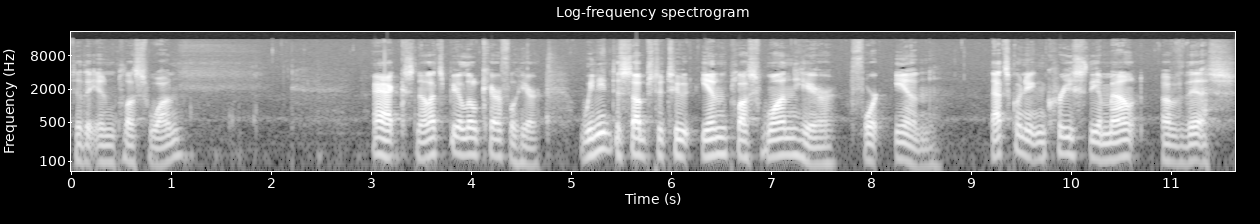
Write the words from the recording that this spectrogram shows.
to the n plus 1 x. Now let's be a little careful here. We need to substitute n plus 1 here for n. That's going to increase the amount of this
